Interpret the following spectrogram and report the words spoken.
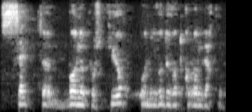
cette bonne posture au niveau de votre colonne vertébrale.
